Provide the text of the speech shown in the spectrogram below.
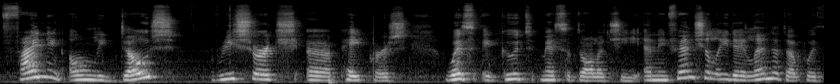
finding only those research uh, papers with a good methodology. And eventually they landed up with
